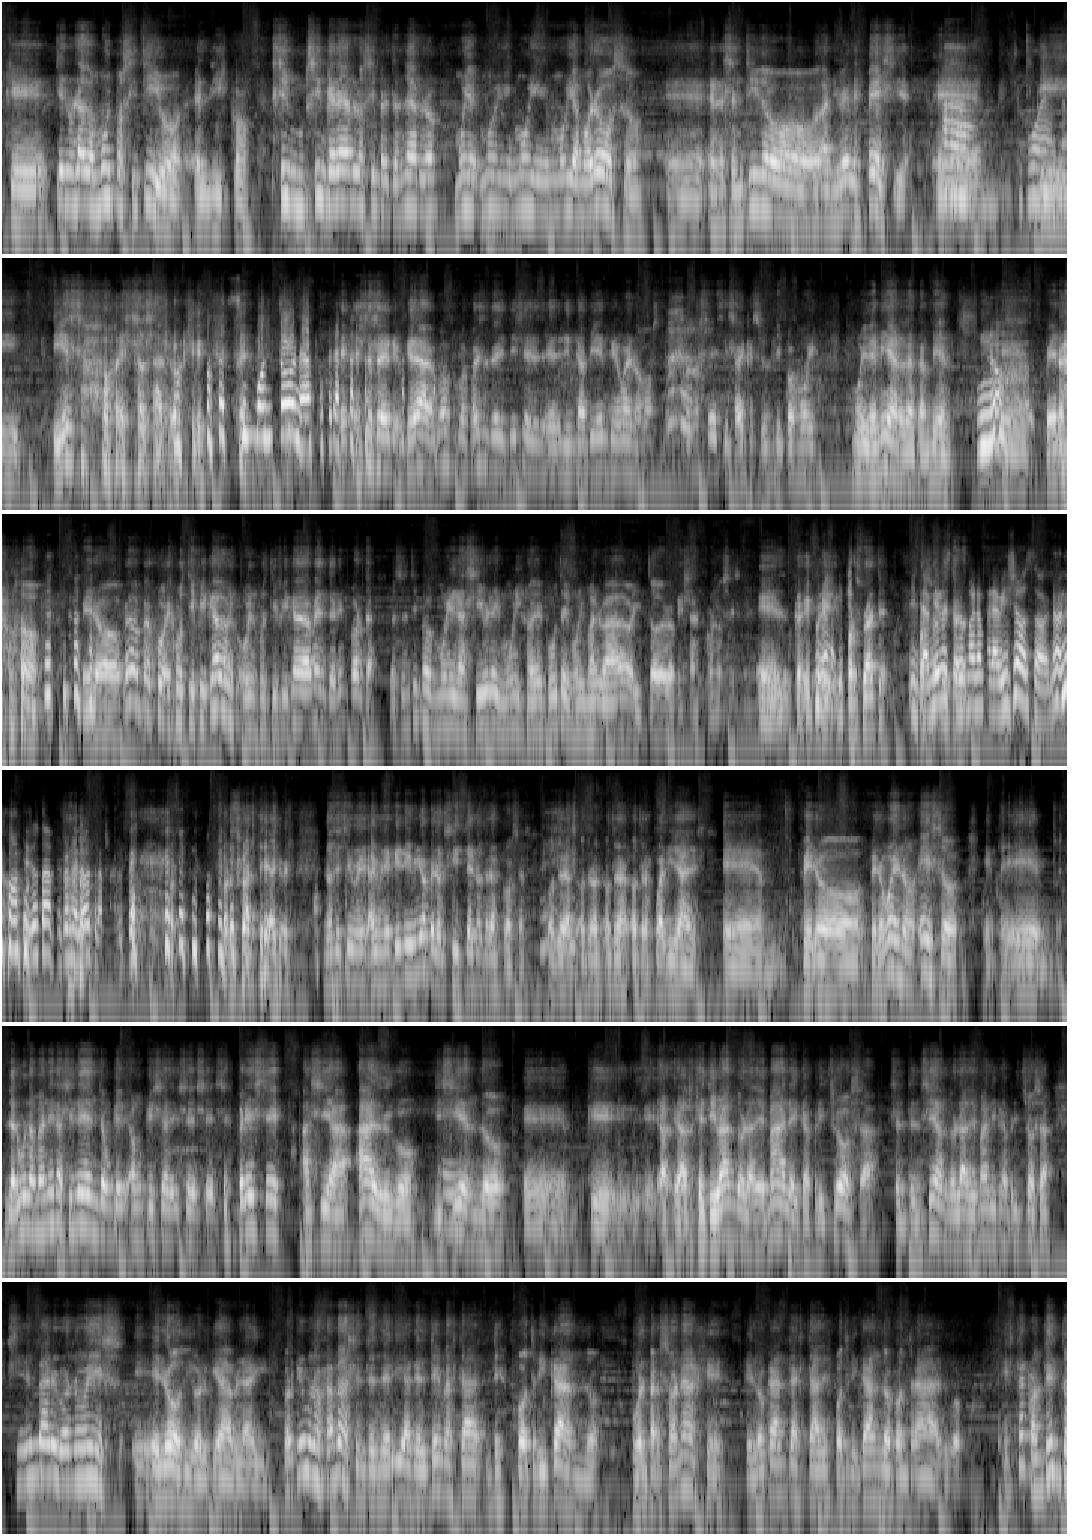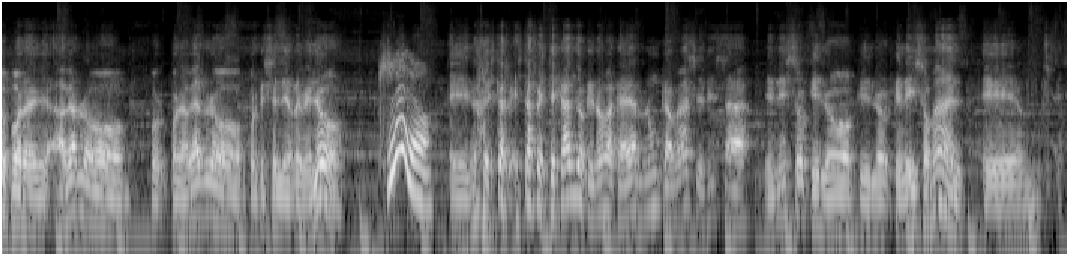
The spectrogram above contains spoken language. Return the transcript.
que tiene un lado muy positivo el disco. Sin, sin quererlo, sin pretenderlo, muy, muy, muy, muy amoroso, eh, en el sentido a nivel especie. Eh, Ah, Bueno. y, y eso, eso es algo que, Es un montón ahora. Eso es, claro, vos, por eso te, hice el, el hincapié en que, bueno, vos me conocés y sabés que soy un tipo muy, muy de mierda también. No. Eh, pero, pero, pero, pero ju- justificado o injustificadamente, no importa. Pero soy un tipo muy irascible y muy hijo de puta y muy malvado y todo lo que ya conoces. Eh, No, por suerte, Y por también un ser está- humano maravilloso. No, no, yo estaba pensando en la otra parte. por suerte hay un, no sé si hay un equilibrio, pero existen otras cosas, otras, otras, otras, otras cualidades. Eh, pero, pero bueno, eso, eh, eh, de alguna manera silente, aunque, aunque se, se- se- se exprese hacia algo, diciendo eh, que adjetivándola de mala y caprichosa, sentenciándola de mala y caprichosa, sin embargo no es el odio el que habla ahí, porque uno jamás entendería que el tema está despotricando o el personaje que lo canta está despotricando contra algo. Está contento por eh, haberlo, por, por haberlo, porque se le reveló. Claro. Eh, no, está, está festejando que no va a caer nunca más en esa en eso que lo que lo que le hizo mal Eh,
